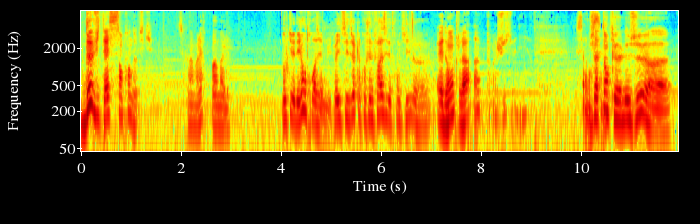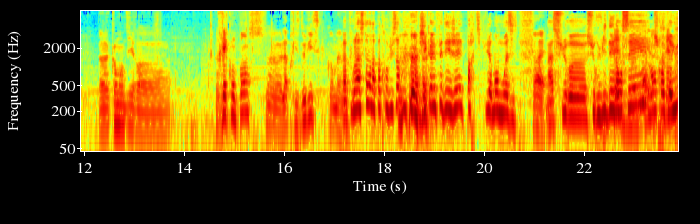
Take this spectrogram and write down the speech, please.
deux vitesses sans prendre de risque. C'est quand même a l'air pas mal. Donc il est déjà en troisième, lui. Il sait déjà que la prochaine phase, il est tranquille. euh. Et donc là, hop, on va juste venir. Ça J'attends que le jeu, euh, euh, comment dire, euh, récompense euh, la prise de risque quand même. Bah, pour l'instant, on n'a pas trop vu ça. J'ai quand même fait des jets particulièrement moisis. Ouais. Hein, sur, euh, sur 8 dés lancés, je crois qu'il y a eu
